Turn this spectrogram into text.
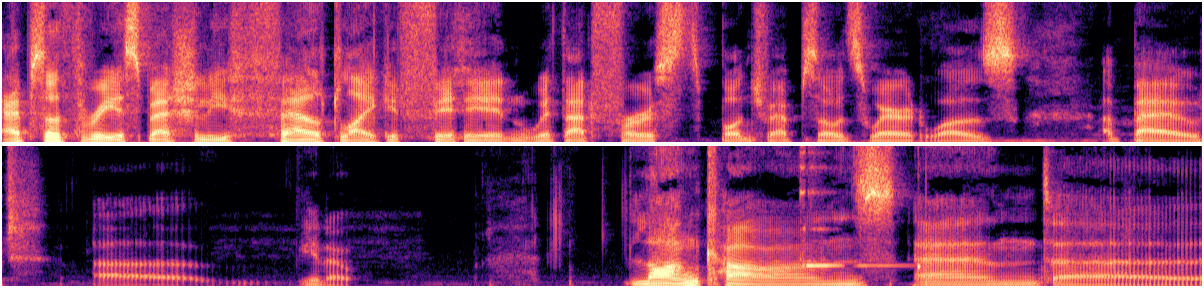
episode three, especially felt like it fit in with that first bunch of episodes where it was about, uh, you know, long cons and uh,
